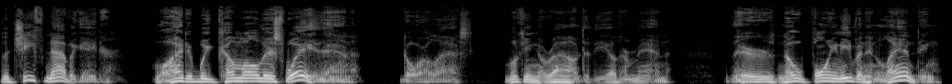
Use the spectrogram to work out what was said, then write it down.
the chief navigator. Why did we come all this way, then? Doral asked, looking around at the other men. There's no point even in landing.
